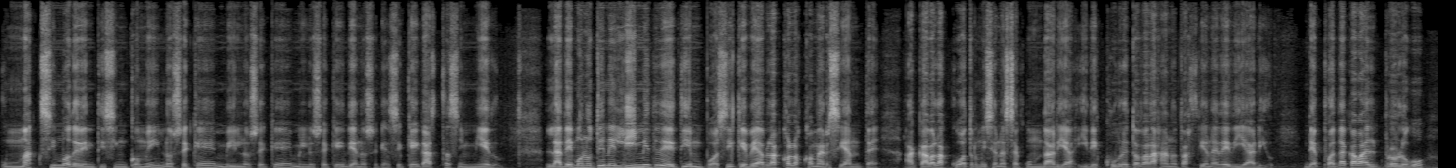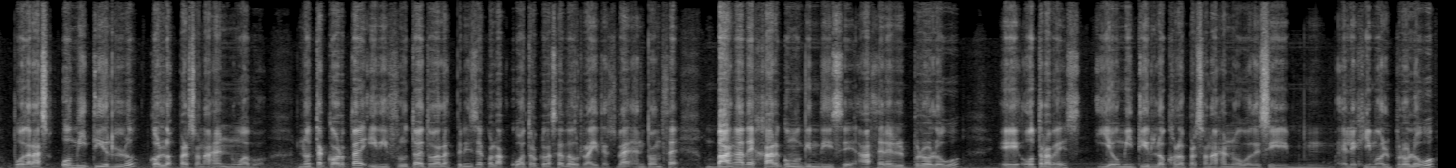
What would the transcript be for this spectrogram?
un máximo de 25.000 no sé qué, 1.000 no sé qué, 1.000 no sé qué y no sé qué. Así que gasta sin miedo. La demo no tiene límite de tiempo, así que ve a hablar con los comerciantes, acaba las cuatro misiones secundarias y descubre todas las anotaciones de diario. Después de acabar el prólogo, podrás omitirlo con los personajes nuevos. No te cortas y disfruta de toda la experiencia con las cuatro clases de Outriders. Entonces van a dejar, como quien dice, hacer el prólogo eh, otra vez y omitirlo con los personajes nuevos. Es decir, mm, elegimos el prólogo,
